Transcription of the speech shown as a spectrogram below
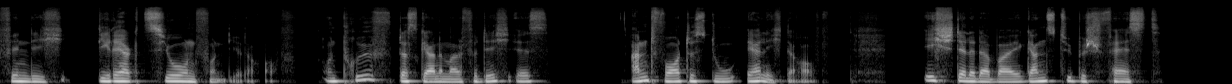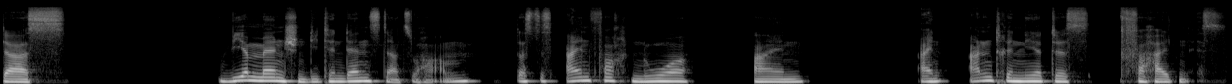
finde ich die Reaktion von dir darauf. Und prüf das gerne mal für dich ist, antwortest du ehrlich darauf? Ich stelle dabei ganz typisch fest, dass wir Menschen die Tendenz dazu haben, dass das einfach nur ein, ein antrainiertes Verhalten ist.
